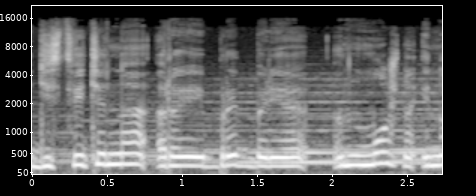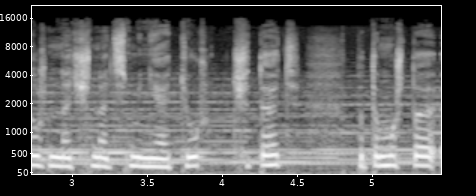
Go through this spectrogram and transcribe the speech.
Действительно, Рэй Брэдбери можно и нужно начинать с миниатюр читать, потому что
